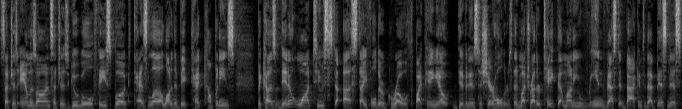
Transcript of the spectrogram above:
such as Amazon, such as Google, Facebook, Tesla, a lot of the big tech companies because they don't want to st- uh, stifle their growth by paying out dividends to shareholders. They'd much rather take that money, reinvest it back into that business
